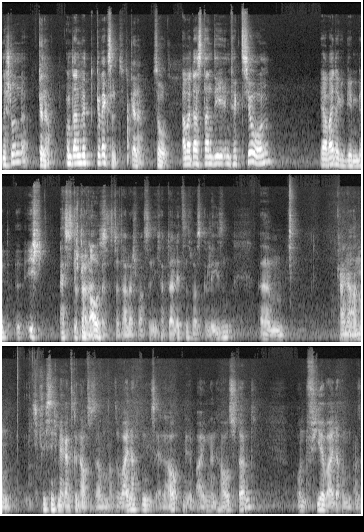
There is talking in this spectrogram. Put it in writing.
eine Stunde genau, und dann wird gewechselt. genau. So. Aber dass dann die Infektion ja weitergegeben wird, ich. Es ist Ich bin raus. Das ist totaler Schwachsinn. Ich habe da letztens was gelesen. Ähm, keine Ahnung. Ich kriege es nicht mehr ganz genau zusammen. Also Weihnachten ist erlaubt mit dem eigenen Hausstand und vier weiteren, also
